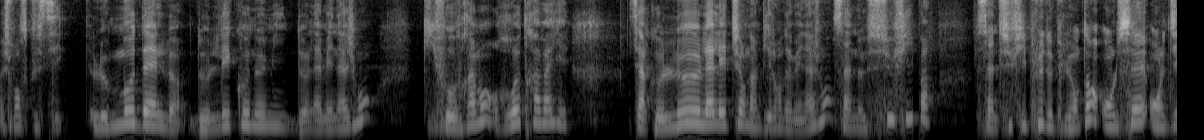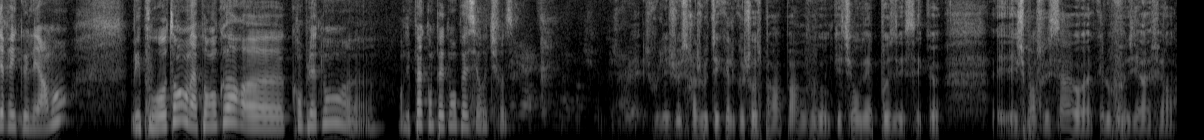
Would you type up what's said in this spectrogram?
je pense que c'est le modèle de l'économie de l'aménagement qu'il faut vraiment retravailler. C'est-à-dire que la lecture d'un bilan d'aménagement, ça ne suffit pas. Ça ne suffit plus depuis longtemps. On le sait, on le dit régulièrement. Mais pour autant, on n'a pas encore euh, complètement, euh, on n'est pas complètement passé à autre chose. Je voulais, juste rajouter quelque chose par rapport à une question que vous avez posée. C'est que, et je pense que c'est ça à laquelle vous faisiez référence.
